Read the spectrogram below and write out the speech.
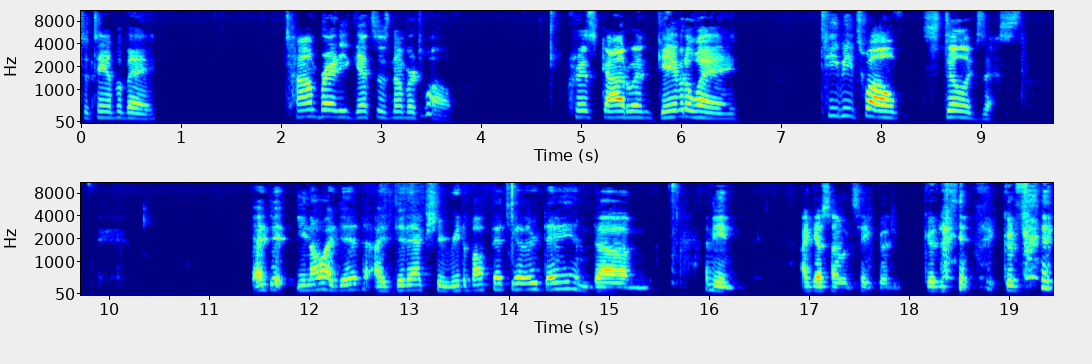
to Tampa Bay. Tom Brady gets his number 12. Chris Godwin gave it away. TB12 still exists. I did. You know, I did. I did actually read about that the other day, and um, I mean, I guess I would say good, good, good, for,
